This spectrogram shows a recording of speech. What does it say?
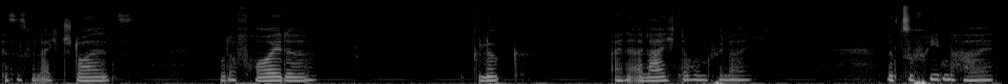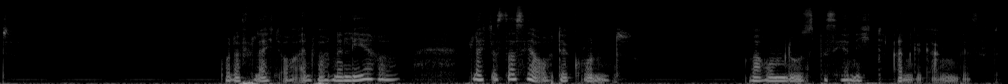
Ist es vielleicht Stolz oder Freude, Glück, eine Erleichterung vielleicht, eine Zufriedenheit oder vielleicht auch einfach eine Leere? Vielleicht ist das ja auch der Grund, warum du es bisher nicht angegangen bist.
